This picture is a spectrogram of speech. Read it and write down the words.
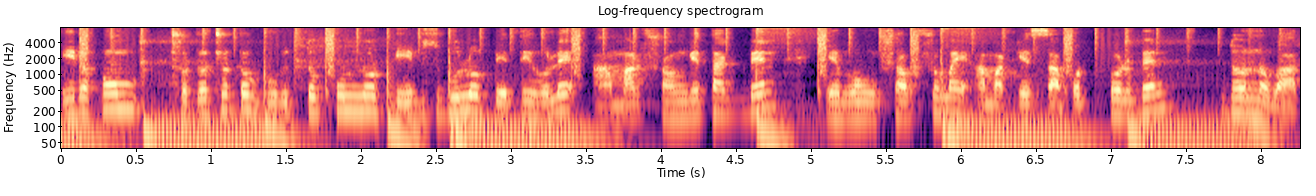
এরকম ছোট ছোট গুরুত্বপূর্ণ টিপসগুলো পেতে হলে আমার সঙ্গে থাকবেন এবং সবসময় আমাকে সাপোর্ট করবেন। ধন্যবাদ।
